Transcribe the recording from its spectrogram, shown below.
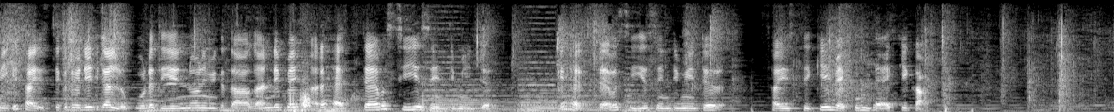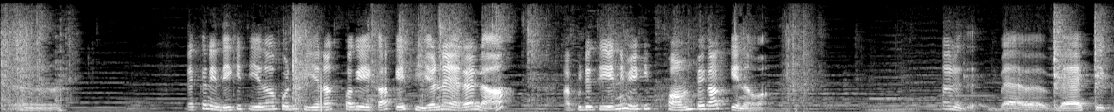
මේකේ සයිස් එකට වැඩි ටිකක් ලොකුවට තියෙන්න ඕනේ. මේක දාගන්න එපා. අර 70 100 සෙන්ටිමීටර් ඒක 70 100 සෙන්ටිමීටර් සයිස් එකේ වැකුම් බෑග් එකක්. දැක්කනේ මේකේ තියෙනවා පොඩි පියනක් වගේ එකක්. ඒ පියන ඇරලා අපිට තියෙන්නේ මේකේ පම්ප් එකක් එනවා. හරිද? බෑග් එක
